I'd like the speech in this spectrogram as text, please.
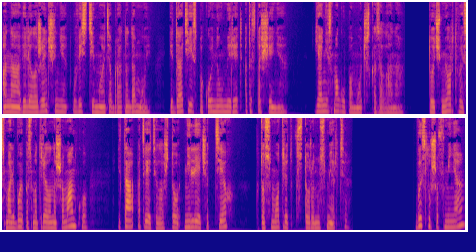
Она велела женщине увести мать обратно домой и дать ей спокойно умереть от истощения. «Я не смогу помочь», — сказала она. Дочь мертвой с мольбой посмотрела на шаманку, и та ответила, что не лечат тех, кто смотрит в сторону смерти. Выслушав меня,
